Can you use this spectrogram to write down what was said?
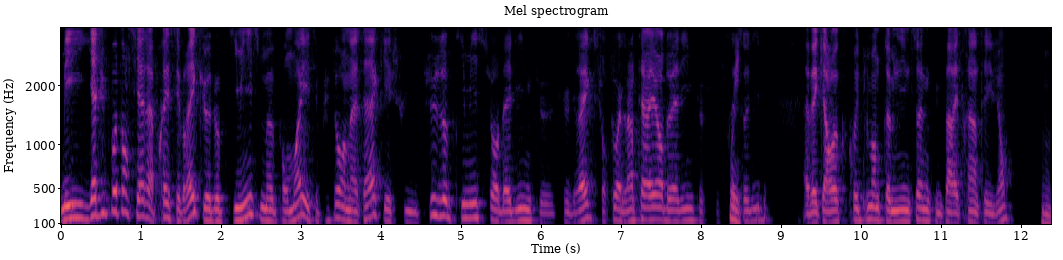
Mais il y a du potentiel. Après, c'est vrai que l'optimisme, pour moi, était plutôt en attaque et je suis plus optimiste sur la ligne que, que Greg, surtout à l'intérieur de la ligne que je trouve très Oui. solide, avec un recrutement de Tomlinson qui me paraît très intelligent. Hmm.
